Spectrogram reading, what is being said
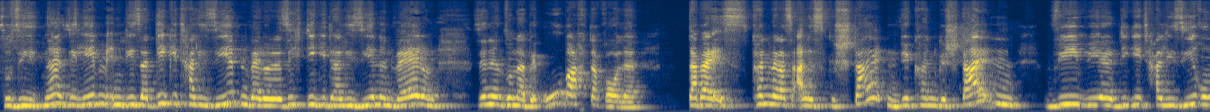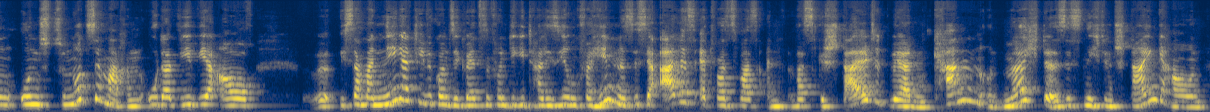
So sie, ne, sie leben in dieser digitalisierten Welt oder sich digitalisierenden Welt und sind in so einer Beobachterrolle. Dabei ist, können wir das alles gestalten. Wir können gestalten, wie wir Digitalisierung uns zunutze machen oder wie wir auch, äh, ich sag mal, negative Konsequenzen von Digitalisierung verhindern. Es ist ja alles etwas, was, was gestaltet werden kann und möchte. Es ist nicht in Stein gehauen.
